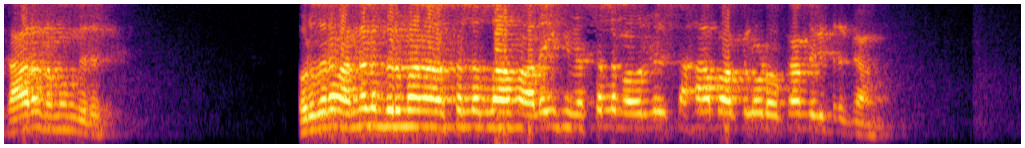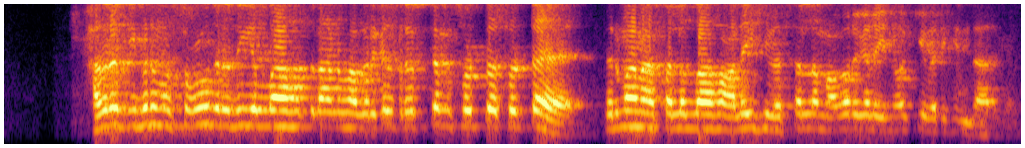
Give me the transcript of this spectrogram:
காரணமும் இருக்கு. ஒரு தடவை அண்ணன் பெருமானார் ஸல்லல்லாஹு அலைஹி வசல்லம் அவர்கள் சஹாபாக்களோட உட்கார்ந்துகிட்டு இருக்காங்க. ஹதரத் இபின் மசூத் ரதி தஆலா அவர்கள் ரத்தம் சொட்ட சொட்ட பெருமானா ஸல்லல்லாஹு அலைஹி வசல்லம் அவர்களை நோக்கி வருகின்றார்கள்.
